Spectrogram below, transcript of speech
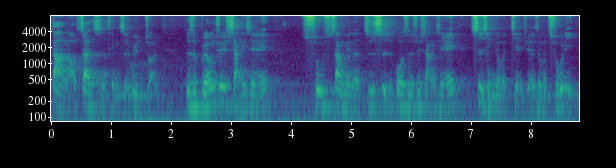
大脑暂时停止运转，就是不用去想一些哎书上面的知识，或是去想一些哎事情怎么解决、怎么处理。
